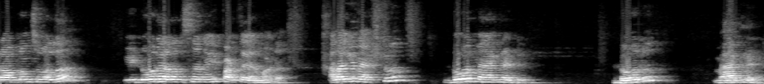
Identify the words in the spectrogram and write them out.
ప్రాబ్లమ్స్ వల్ల ఈ డోర్ ఎలర్స్ అనేవి పడతాయి అన్నమాట. అలాగే next door magnet door magnet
